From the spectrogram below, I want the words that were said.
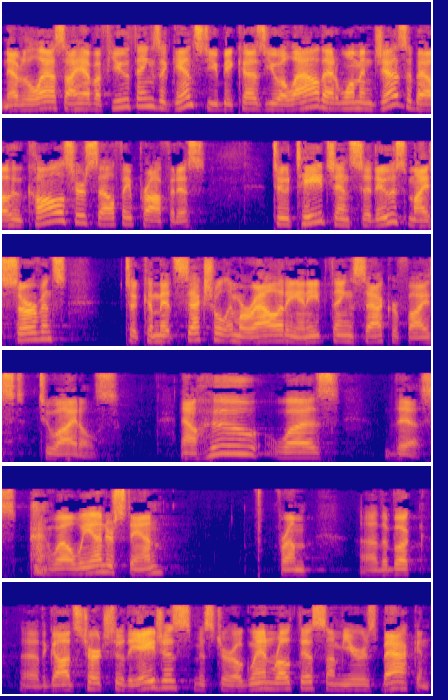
Nevertheless, I have a few things against you because you allow that woman Jezebel, who calls herself a prophetess, to teach and seduce my servants to commit sexual immorality and eat things sacrificed to idols. Now, who was this? well, we understand from uh, the book uh, The God's Church Through the Ages. Mr. Ogwyn wrote this some years back, and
